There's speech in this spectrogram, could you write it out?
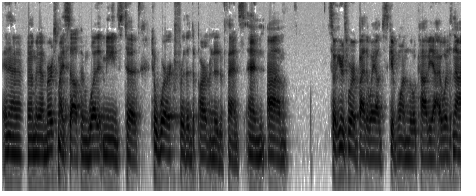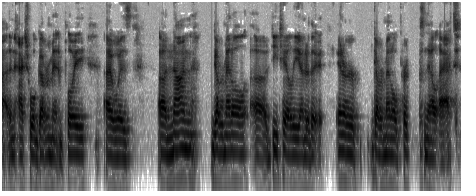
And then I'm going to immerse myself in what it means to, to work for the Department of Defense. And, um, so here's where, by the way, I'll just give one little caveat. I was not an actual government employee. I was a non-governmental uh, detailee under the Intergovernmental Personnel Act.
